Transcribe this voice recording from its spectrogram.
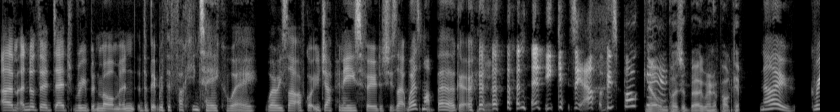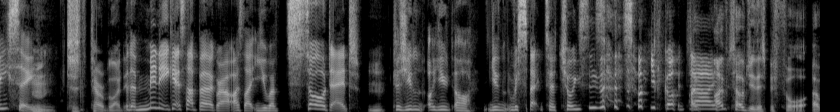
Um, another dead Reuben moment, the bit with the fucking takeaway where he's like, I've got you Japanese food. And she's like, Where's my burger? and then he gets it out of his pocket. No one puts a burger in a pocket. No, greasy. Mm, just a terrible idea. But the minute he gets that burger out, I was like, "You are so dead Mm. because you, oh, you, oh, you respect her choices, so you've got to die." I, I've told you this before. Uh,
